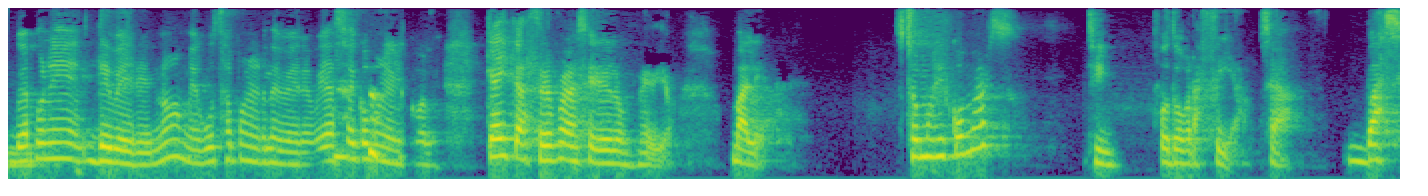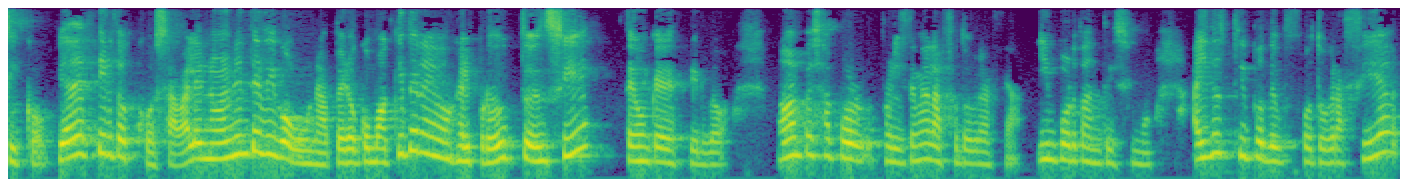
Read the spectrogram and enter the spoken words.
Voy a poner deberes, ¿no? Me gusta poner deberes. Voy a hacer como en el cole. ¿Qué hay que hacer para seguir los medios? Vale. ¿Somos e-commerce? Sí. Fotografía. O sea, básico. Voy a decir dos cosas, ¿vale? Normalmente digo una, pero como aquí tenemos el producto en sí, tengo que decir dos. Vamos a empezar por, el tema de la fotografía. Importantísimo. Hay dos tipos de fotografía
